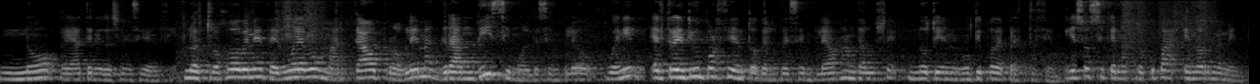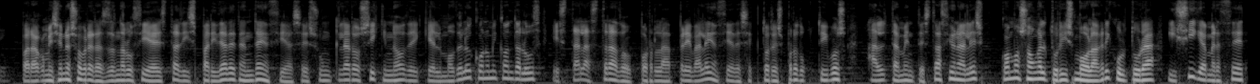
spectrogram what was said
no eh, ha tenido esa incidencia. Nuestros jóvenes, de nuevo, marcado problema grandísimo el desempleo juvenil. El 31% de los desempleados andaluces no tienen ningún tipo de prestación y eso sí que nos preocupa enormemente. Para Comisiones Obreras de Andalucía, esta disparidad de tendencias es un claro signo de que el modelo económico andaluz está lastrado por la prevalencia de sectores productivos altamente estacionales como son el turismo o la agricultura y sigue a merced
